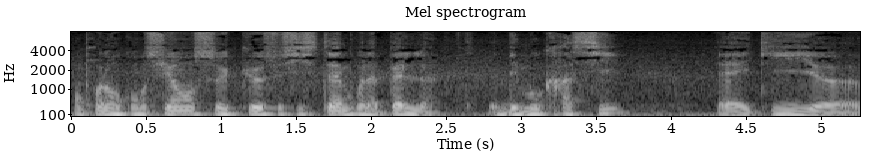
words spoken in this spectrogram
en prenant conscience que ce système qu'on appelle démocratie et qui euh,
